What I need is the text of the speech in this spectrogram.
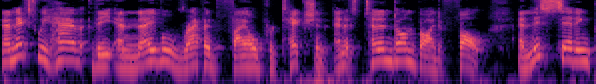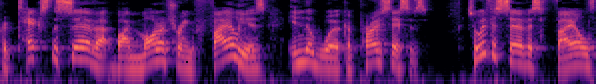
now next we have the enable rapid fail protection and it's turned on by default. And this setting protects the server by monitoring failures in the worker processes. So if a service fails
